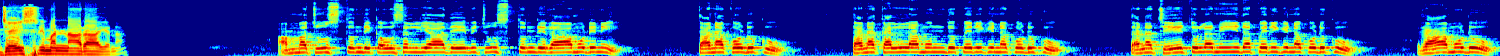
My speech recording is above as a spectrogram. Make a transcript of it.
జై శ్రీమన్నారాయణ. అమ్మ చూస్తుంది కౌసల్యాదేవి చూస్తుంది రాముడిని. తన కొడుకు తన కళ్ళ ముందు పెరిగిన కొడుకు తన చేతుల మీద పెరిగిన కొడుకు. రాముడు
